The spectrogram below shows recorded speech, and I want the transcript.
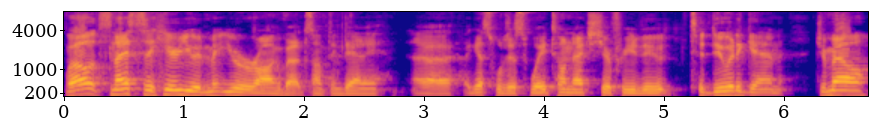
Well, it's nice to hear you admit you were wrong about something, Danny. Uh, I guess we'll just wait till next year for you to to do it again. Jamel,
